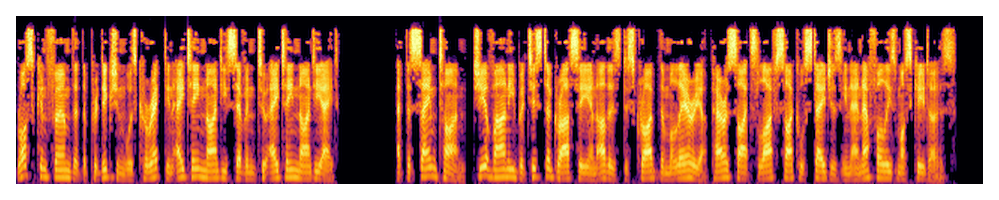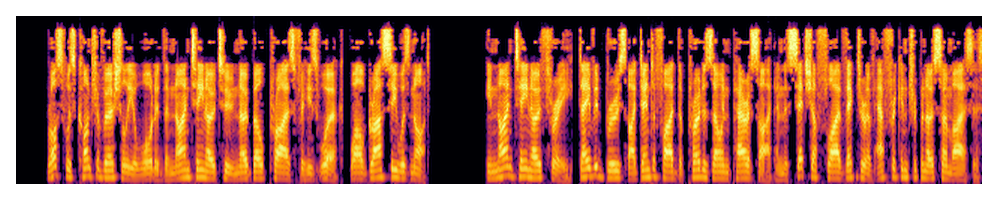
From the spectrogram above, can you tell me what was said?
Ross confirmed that the prediction was correct in 1897–1898. At the same time, Giovanni Battista Grassi and others described the malaria parasite's life cycle stages in Anopheles mosquitoes. Ross was controversially awarded the 1902 Nobel Prize for his work, while Grassi was not. In 1903, David Bruce identified the protozoan parasite and the Tsetse fly vector of African trypanosomiasis.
